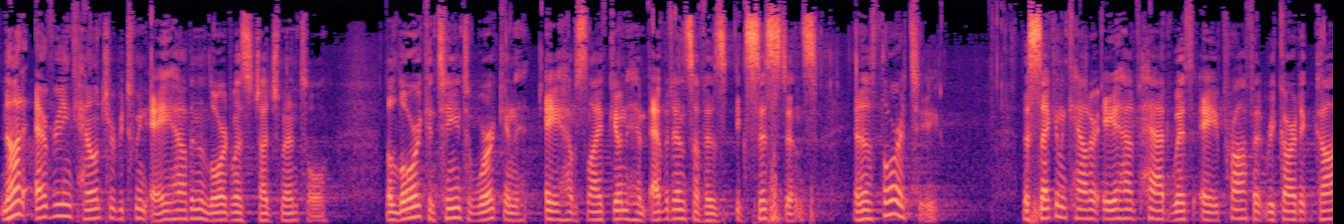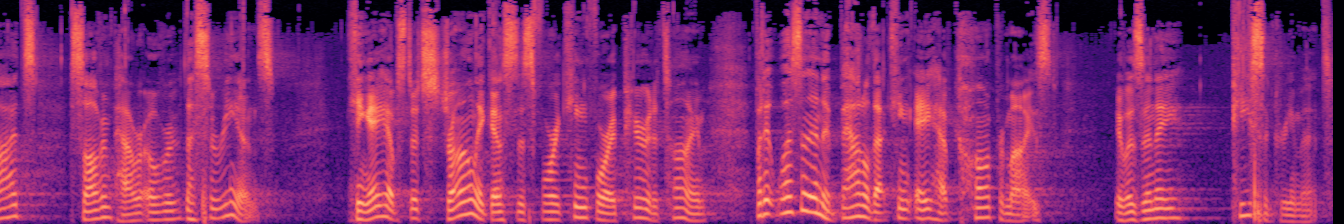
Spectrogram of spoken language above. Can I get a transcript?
Not every encounter between Ahab and the Lord was judgmental. The Lord continued to work in Ahab's life, giving him evidence of his existence and authority. The second encounter Ahab had with a prophet regarded God's sovereign power over the Syrians. King Ahab stood strongly against this for a king for a period of time, but it wasn't in a battle that King Ahab compromised, it was in a peace agreement.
